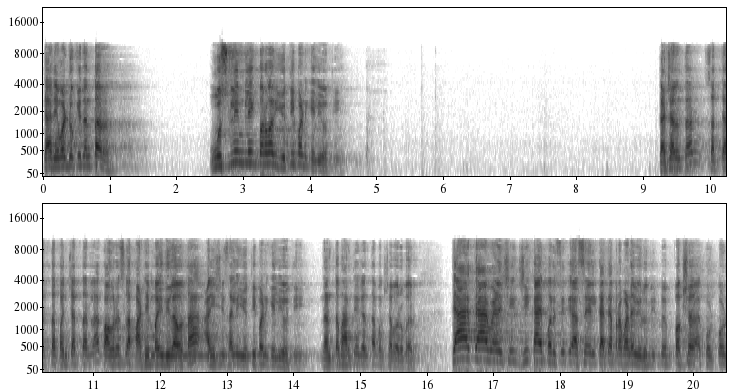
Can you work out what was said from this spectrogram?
त्या निवडणुकीनंतर मुस्लिम लीग बरोबर युती पण केली होती. त्याच्यानंतर सत्याहत्तर पंच्याहत्तरला काँग्रेसला पाठिंबाही दिला होता. ऐंशी साली युती पण केली होती. नंतर भारतीय जनता पक्षाबरोबर. त्या त्यावेळेची जी काय परिस्थिती असेल त्या त्याप्रमाणे विरोधी पक्ष कोण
